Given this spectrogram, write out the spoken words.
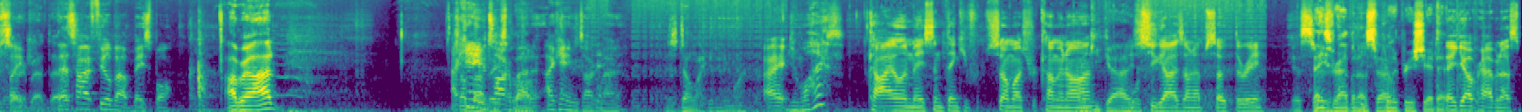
Sorry about that. That's how I feel about baseball. Ah, bro, I, I can't even about talk about it. I can't even talk about it. I just don't like it anymore. All right, You what? Kyle and Mason, thank you so much for coming on. Thank you, guys. We'll see you guys on episode three. Yes, sir. Thanks for having us. Peace out. Really appreciate it. Thank y'all for having us.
